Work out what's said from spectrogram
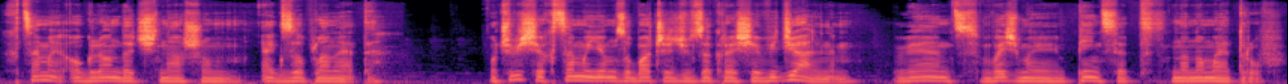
chcemy oglądać naszą egzoplanetę. Oczywiście chcemy ją zobaczyć w zakresie widzialnym, więc weźmy 500 nanometrów.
